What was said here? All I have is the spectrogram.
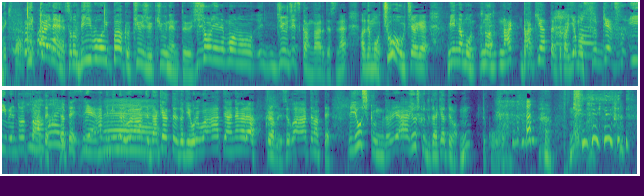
てきた。一回ね、その b ボーイパーク99年という非常にね、もう充実感があるですね。あれでもう超打ち上げ、みんなもうな、な、抱き合ったりとか、いやもうすっげえすいいイベントだったってやって、いですよねーってみんなでわーって抱き合ってる時、俺わーってやりながら、クラブですよ、わーってなって。で、ヨシ君が、いやー、ヨシ君と抱き合ってるの、ん？ってこう。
